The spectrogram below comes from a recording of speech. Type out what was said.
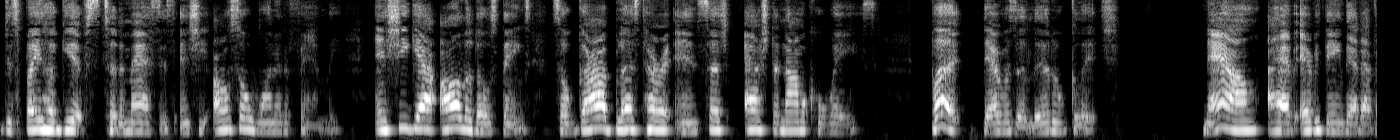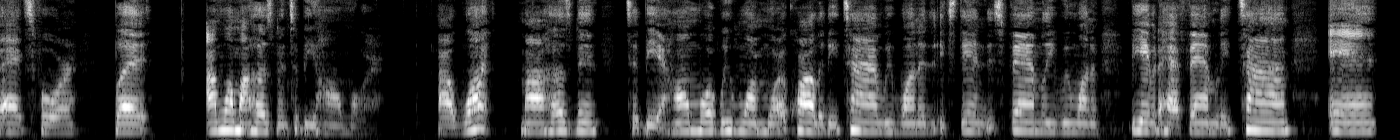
display her gifts to the masses and she also wanted a family. And she got all of those things. So God blessed her in such astronomical ways. But there was a little glitch. Now I have everything that I've asked for, but I want my husband to be home more. I want my husband to be at home more. We want more quality time. We want to extend this family. We want to be able to have family time. And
